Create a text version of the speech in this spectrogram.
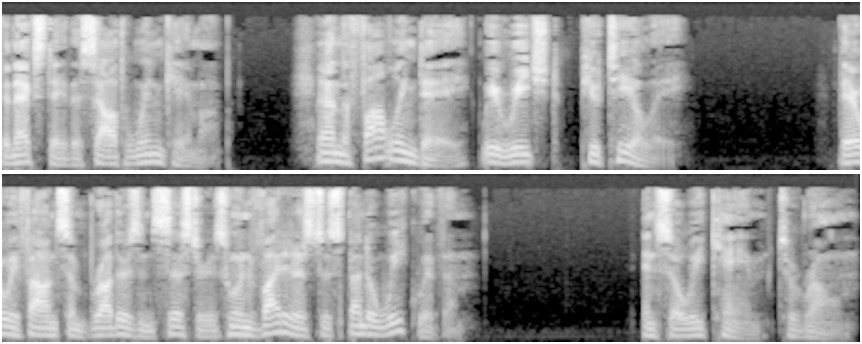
The next day the south wind came up and on the following day we reached puteoli there we found some brothers and sisters who invited us to spend a week with them. And so we came to rome.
